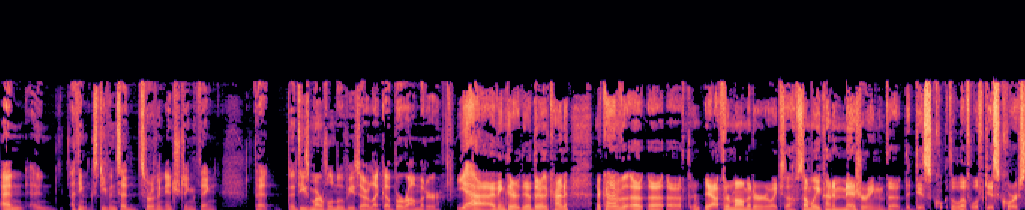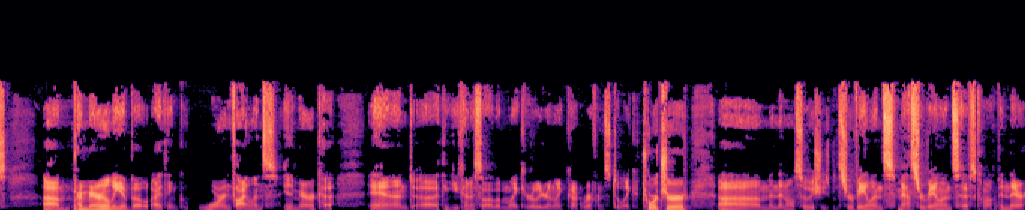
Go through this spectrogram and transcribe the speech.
And, and I think Stephen said sort of an interesting thing that that these Marvel movies are like a barometer. Yeah, I think they're they're they're kind of they're kind of a, a, a yeah thermometer, like some way, kind of measuring the the discourse, the level of discourse, um, primarily about I think war and violence in America, and uh, I think you kind of saw them like earlier in like kind of reference to like torture, um, and then also issues with surveillance, mass surveillance has come up in there.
